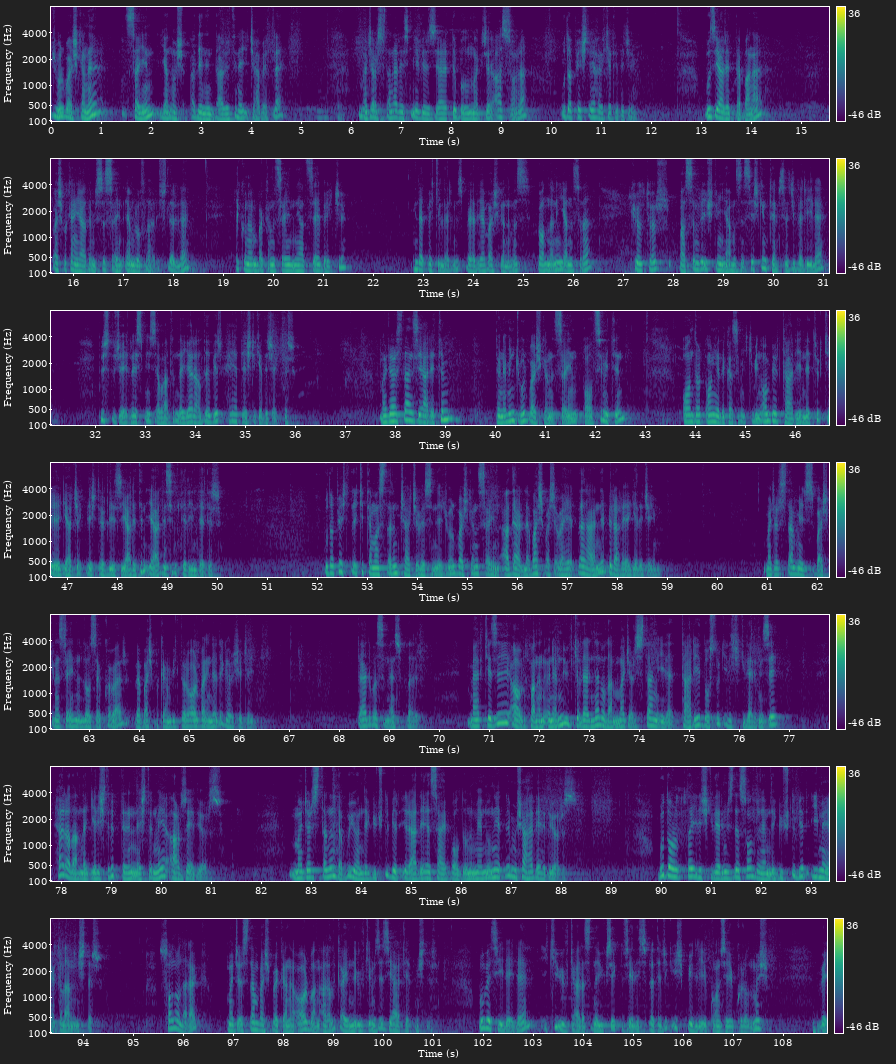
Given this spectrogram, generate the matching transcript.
Cumhurbaşkanı Sayın Janos Aden'in davetine icabetle Macaristan'a resmi bir ziyarette bulunmak üzere az sonra Budapeşte'ye hareket edeceğim. Bu ziyarette bana Başbakan Yardımcısı Sayın Emruhlar İşler ile Ekonomi Bakanı Sayın Nihat Zeybekçi, milletvekillerimiz, belediye başkanımız ve onların yanı sıra kültür, basın ve iş dünyamızın seçkin temsilcileriyle üst düzey resmi zevatında yer aldığı bir heyet eşlik edecektir. Macaristan ziyaretim dönemin Cumhurbaşkanı Sayın Paul Smith'in 14-17 Kasım 2011 tarihinde Türkiye'ye gerçekleştirdiği ziyaretin iadesi niteliğindedir. Budapeşte'deki temaslarım çerçevesinde Cumhurbaşkanı Sayın Ader'le baş başa ve heyetler halinde bir araya geleceğim. Macaristan Meclisi Başkanı Sayın Lose Kover ve Başbakan Viktor Orban ile de görüşeceğim. Değerli basın mensupları, Merkezi Avrupa'nın önemli ülkelerinden olan Macaristan ile tarihi dostluk ilişkilerimizi her alanda geliştirip derinleştirmeyi arzu ediyoruz. Macaristan'ın da bu yönde güçlü bir iradeye sahip olduğunu memnuniyetle müşahede ediyoruz. Bu doğrultuda ilişkilerimizde son dönemde güçlü bir ivme yakalanmıştır. Son olarak Macaristan Başbakanı Orban Aralık ayında ülkemizi ziyaret etmiştir. Bu vesileyle iki ülke arasında yüksek düzeyli stratejik işbirliği konseyi kurulmuş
